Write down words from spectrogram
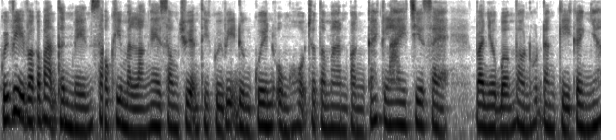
Quý vị và các bạn thân mến, sau khi mà lắng nghe xong chuyện thì quý vị đừng quên ủng hộ cho Tâm An bằng cách like, chia sẻ và nhớ bấm vào nút đăng ký kênh nhé.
